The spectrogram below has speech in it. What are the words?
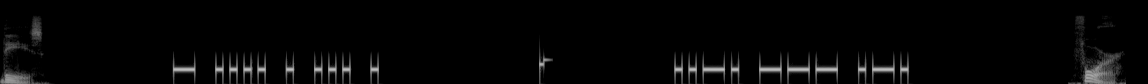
These. For.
